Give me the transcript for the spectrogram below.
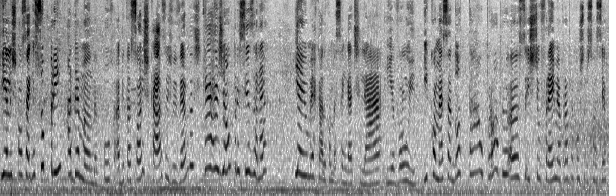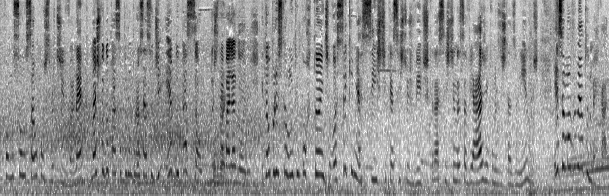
que eles conseguem suprir a demanda por habitações, casas, vivendas, que a região precisa, né? E aí o mercado começa a engatilhar e evoluir. E começa a adotar o próprio eh, steel frame, a própria construção a seco como solução construtiva, né? Mas tudo passa por um processo de educação dos trabalhadores. Então por isso que é muito importante, você que me assiste, que assiste os vídeos, que está assistindo essa viagem aqui nos Estados Unidos, esse é o movimento do mercado.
